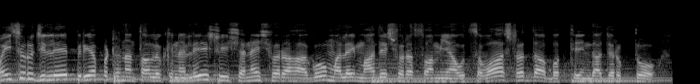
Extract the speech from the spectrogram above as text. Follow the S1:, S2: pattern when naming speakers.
S1: ಮೈಸೂರು ಜಿಲ್ಲೆ ಪ್ರಿಯಪಟ್ಟಣ ತಾಲೂಕಿನಲ್ಲಿ ಶ್ರೀ ಶನೇಶ್ವರ ಹಾಗೂ ಮಲೈ ಮಾದೇಶ್ವರ ಸ್ವಾಮಿಯ ಉತ್ಸವ ಶ್ರದ್ಧಾ ಭಕ್ತಿಯಿಂದ ಜರುಗಿತು.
